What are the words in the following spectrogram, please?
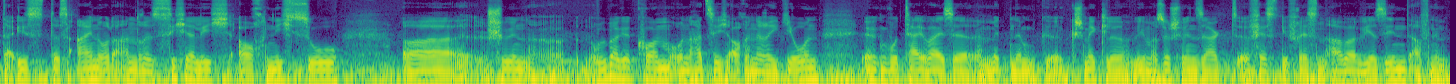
Da ist das eine oder andere sicherlich auch nicht so äh, schön äh, rübergekommen und hat sich auch in der Region irgendwo teilweise mit einem Geschmäckle, wie man so schön sagt, äh, festgefressen. Aber wir sind auf einem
